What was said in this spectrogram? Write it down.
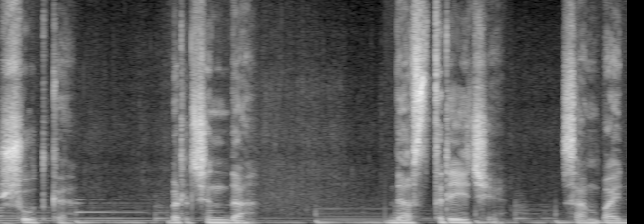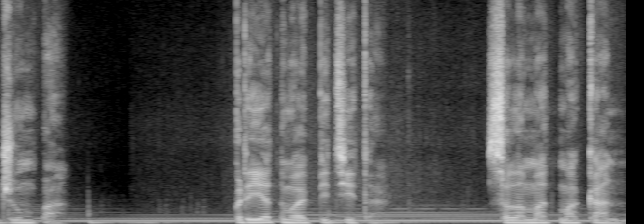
Шутка, bercanda. До встречи, sampai jumpa. Приятного аппетита. Саламат макан.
